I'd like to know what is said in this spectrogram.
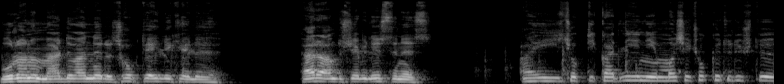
Buranın merdivenleri çok tehlikeli. Her an düşebilirsiniz. Ay çok dikkatli ineyim. Maşa çok kötü düştü.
